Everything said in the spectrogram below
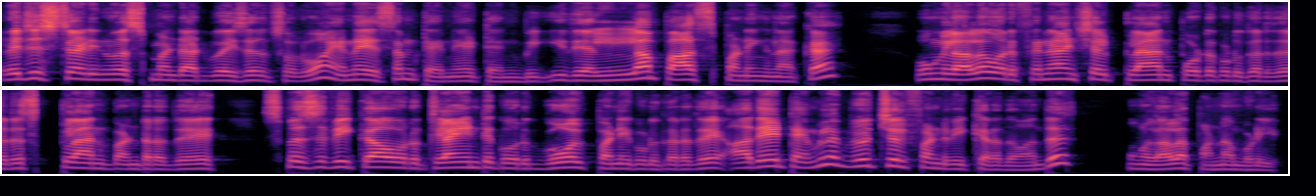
ரிஜிஸ்டர்ட் இன்வெஸ்ட்மெண்ட் அட்வைசர்னு சொல்லுவோம். NISM ten A ten B இது எல்லாம் பாஸ் பண்ணிங்கனாக்கா உங்களால் ஒரு ஃபினான்ஷியல் பிளான் போட்டு கொடுக்குறது ரிஸ்க் பிளான் பண்ணுறது ஸ்பெசிஃபிக்காக ஒரு கிளைண்ட்டுக்கு ஒரு கோல் பண்ணி கொடுக்குறது அதே டைமில் மியூச்சுவல் ஃபண்ட் விற்கிறது வந்து உங்களால் பண்ண முடியும்.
